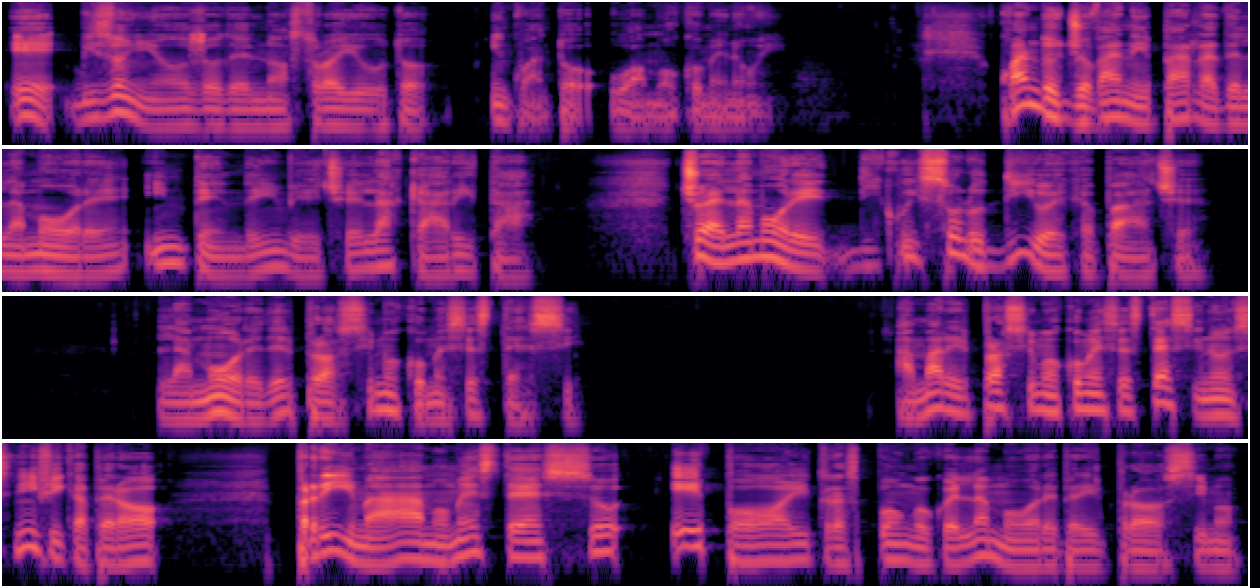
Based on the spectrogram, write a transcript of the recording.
e bisognoso del nostro aiuto, in quanto uomo come noi. Quando Giovanni parla dell'amore, intende invece la carità, cioè l'amore di cui solo Dio è capace, l'amore del prossimo come se stessi. Amare il prossimo come se stessi non significa però prima amo me stesso e poi traspongo quell'amore per il prossimo.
